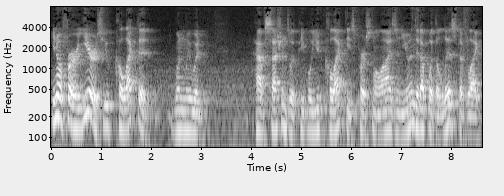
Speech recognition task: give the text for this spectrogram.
you know, for years you collected when we would have sessions with people, you'd collect these personal lies, and you ended up with a list of like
